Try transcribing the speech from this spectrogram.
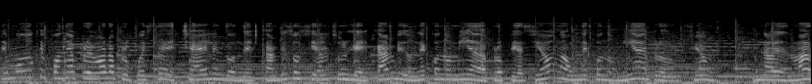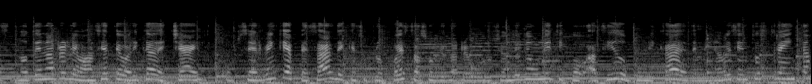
de modo que pone a prueba la propuesta de Child en donde el cambio social surge del cambio de una economía de apropiación a una economía de producción. Una vez más, noten la relevancia teórica de Child. Observen que a pesar de que su propuesta sobre la revolución del neolítico ha sido publicada desde 1930,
